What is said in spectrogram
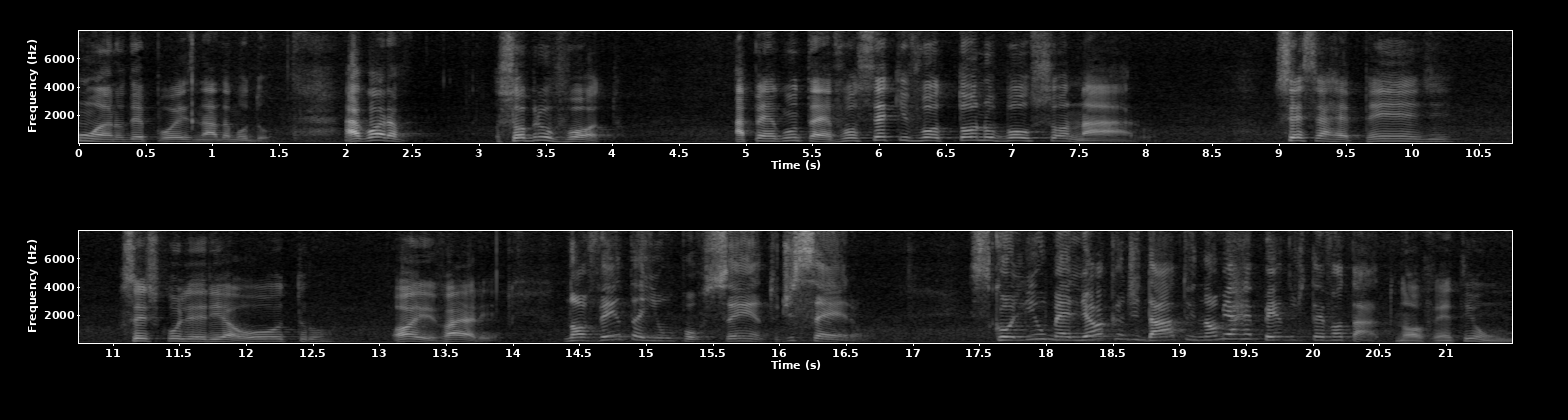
Um ano depois, nada mudou. Agora, sobre o voto. A pergunta é: você que votou no Bolsonaro, você se arrepende? Você escolheria outro? Olha aí, vai, Ari. 91% disseram: escolhi o melhor candidato e não me arrependo de ter votado. 91.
